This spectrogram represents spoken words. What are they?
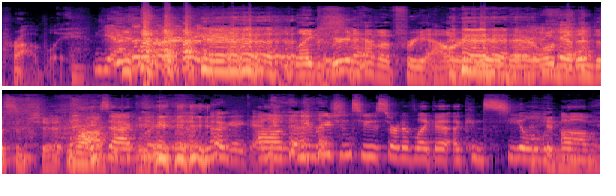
Probably. Yeah, that's what I'm. Like we're gonna have a free hour here and there. We'll get into some shit. Probably. exactly. Okay, good. Um, you reach into sort of like a, a concealed Hidden. um,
